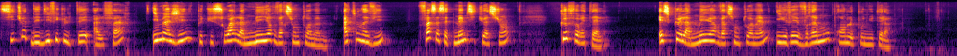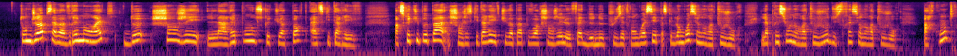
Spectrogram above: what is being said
si tu as des difficultés à le faire, imagine que tu sois la meilleure version de toi-même. À ton avis, face à cette même situation, que ferait-elle? Est-ce que la meilleure version de toi-même irait vraiment prendre le pot de Nutella? Ton job, ça va vraiment être de changer la réponse que tu apportes à ce qui t'arrive. Parce que tu ne peux pas changer ce qui t'arrive, tu vas pas pouvoir changer le fait de ne plus être angoissé, parce que de l'angoisse, il y en aura toujours. La pression, il y en aura toujours, du stress, il y en aura toujours. Par contre,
